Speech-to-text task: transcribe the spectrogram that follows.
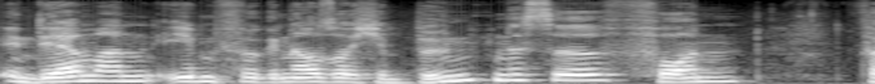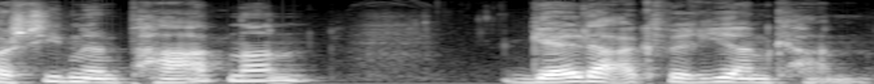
in der man eben für genau solche Bündnisse von verschiedenen Partnern Gelder akquirieren kann.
